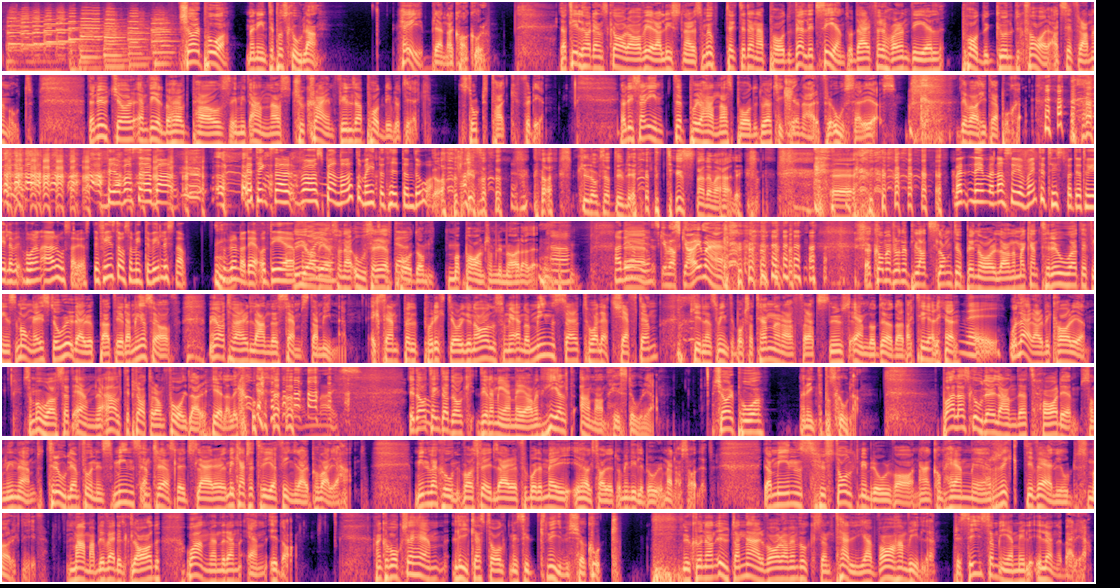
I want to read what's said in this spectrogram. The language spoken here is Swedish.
Kör på, men inte på skolan. Hej brända kakor. Jag tillhör den skara av era lyssnare som upptäckte denna podd väldigt sent och därför har en del poddguld kvar att se fram emot. Den utgör en välbehövd paus i mitt annars true crime-fyllda poddbibliotek. Stort tack för det. Jag lyssnar inte på Johannas podd då jag tycker den är för oseriös. Det var hittade jag på själv. För jag var så här bara, jag tänkte så här, vad spännande att de har hittat hit ändå. Ja, så, ja, kul också att du blev tystnaden var härlig. Men, nej, men alltså, jag var inte tyst för att jag tog illa Våran är oseriös. Det finns de som inte vill lyssna på grund av det. Och det nu gör vi ju... en sån här oseriös podd om barn som blir mördade. Ja. ja, det gör vi. Det ska vara skoj med. Jag kommer från en plats långt uppe i Norrland och man kan tro att det finns många historier där uppe att dela med sig av. Men jag har tyvärr landets sämsta minne. Exempel på riktiga original som jag ändå minns är toalettkäften, killen som inte borstar tänderna för att snus ändå dödar bakterier. Nej. Och lärarvikarien som oavsett ämne alltid pratar om fåglar hela lektionen. nice. Idag tänkte jag dock dela med mig av en helt annan historia. Kör på, men inte på skolan. På alla skolor i landet har det, som ni nämnt, troligen funnits minst en träslöjdslärare med kanske tre fingrar på varje hand. Min version var slöjdlärare för både mig i högstadiet och min lillebror i mellanstadiet. Jag minns hur stolt min bror var när han kom hem med en riktigt välgjord smörkniv. Mamma blev väldigt glad och använder den än idag. Han kom också hem lika stolt med sitt knivkörkort. Nu kunde han utan närvaro av en vuxen tälja vad han ville. Precis som Emil i Lönneberga.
